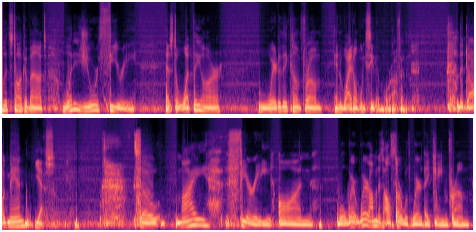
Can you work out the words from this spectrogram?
let's talk about what is your theory as to what they are, where do they come from, and why don't we see them more often? The dog man? Yes. So my theory on well where where I'm gonna I'll start with where they came from.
